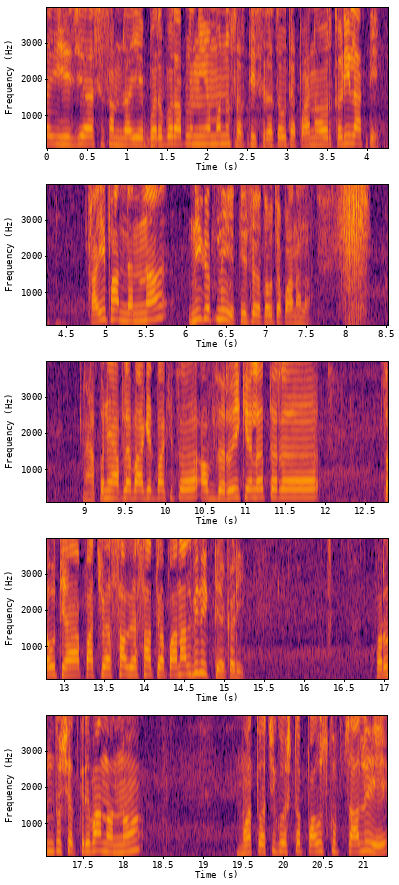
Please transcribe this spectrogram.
हे जे असे समजा हे बरोबर आपल्या नियमानुसार तिसऱ्या चौथ्या पानावर कडी लागते. काही फांद्यांना निघत नाही आहे तिसऱ्या चौथ्या पानाला. आपण हे आपल्या बागेत बाकीचं ऑब्झर्वही केलं तर चौथ्या पाचव्या सहाव्या सातव्या पानाला बी निघते कडी. परंतु शेतकरी बांधवांनो महत्त्वाची गोष्ट पाऊस खूप चालू आहे.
